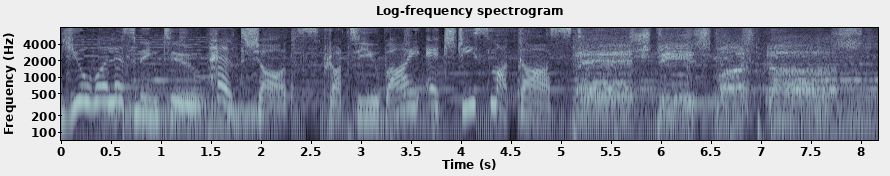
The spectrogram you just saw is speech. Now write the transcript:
You were listening to Health Shots brought to you by HT Smartcast. HD Smartcast.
